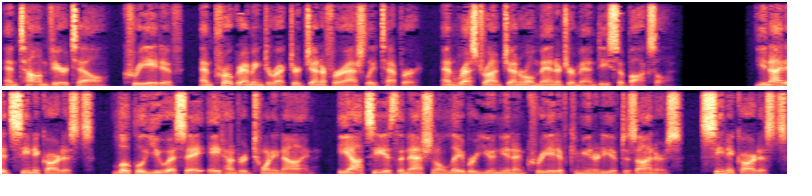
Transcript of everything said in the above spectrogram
and Tom Viertel, creative and programming director Jennifer Ashley Tepper, and restaurant general manager Mandisa Boxall. United Scenic Artists, Local USA 829, IATSE is the national labor union and creative community of designers, scenic artists,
